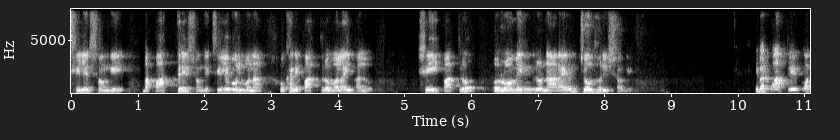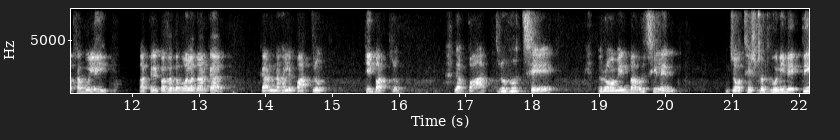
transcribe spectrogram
ছেলের সঙ্গে বা পাত্রের সঙ্গে। ছেলে বলব না, ওখানে পাত্র বলাই ভালো। সেই পাত্র রমেন্দ্র নারায়ণ চৌধুরীর সঙ্গে। এবার পাত্রের কথা বলি। পাত্রের কথা তো বলা দরকার, কারণ না হলে পাত্র কি পাত্র? না, পাত্র হচ্ছে রমেন বাবু ছিলেন যথেষ্ট ধনী ব্যক্তি।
